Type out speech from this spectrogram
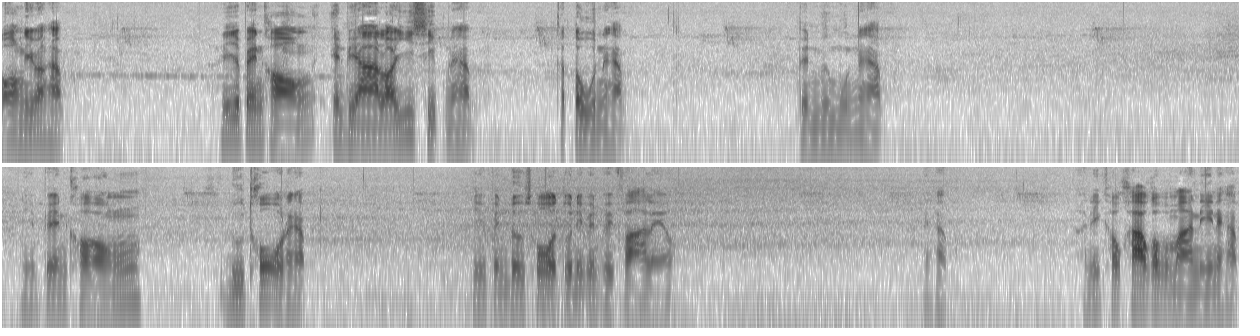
กองนี้บ้างครับนนี้จะเป็นของ NPR 120 นะครับ การ์ตูนนะครับ เป็นมือหมุนนะครับ นี่เป็นของดูโทนะครับ นี่เป็นดูโทตัวนี้เป็นไฟฟ้าแล้วนะครับ อันนี้คร่าวๆก็ประมาณนี้นะครับ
